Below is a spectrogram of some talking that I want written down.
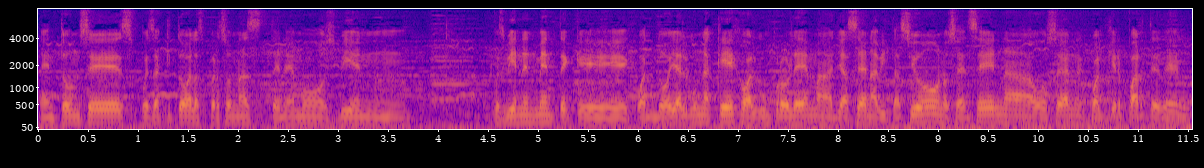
Entonces, pues aquí todas las personas tenemos bien pues bien en mente que cuando hay alguna queja o algún problema, ya sea en habitación, o sea en cena, o sea en cualquier parte del,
